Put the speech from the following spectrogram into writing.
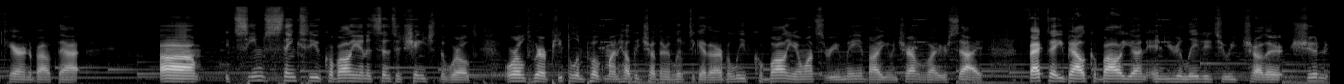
caring about that. Um, it seems thanks to you, Cobalion has sensed a change in the world. A world where people and Pokemon help each other and live together. I believe Cobalion wants to remain by you and travel by your side. The fact that you battle Cobalion and you're related to each other should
